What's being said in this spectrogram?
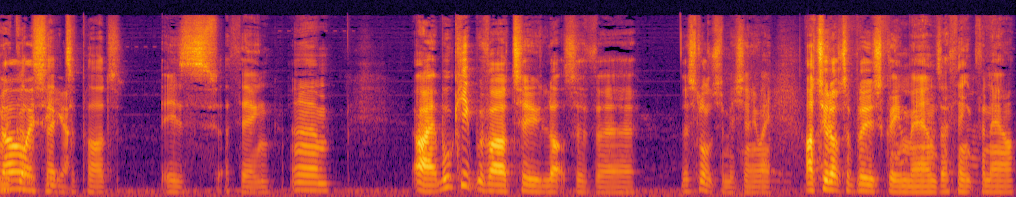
Oh, I see, yeah. Sectopod is a thing. Um, all right, we'll keep with our two lots of. Uh, let's launch the mission anyway. Our two lots of blue screen rounds, I think, for now.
